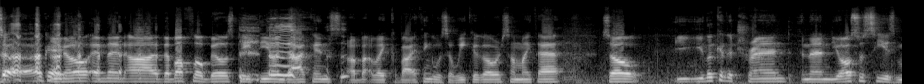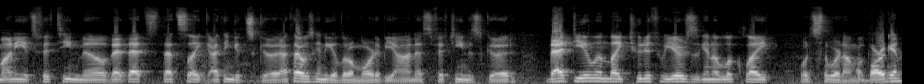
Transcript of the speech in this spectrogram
So okay, You know, and then uh, the Buffalo Bills paid Dion Dawkins about like about I think it was a week ago or something like that. So you, you look at the trend, and then you also see his money. It's 15 mil. That that's that's like I think it's good. I thought it was gonna get a little more to be honest. 15 is good. That deal in like two to three years is gonna look like what's the word I'm a bargain.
